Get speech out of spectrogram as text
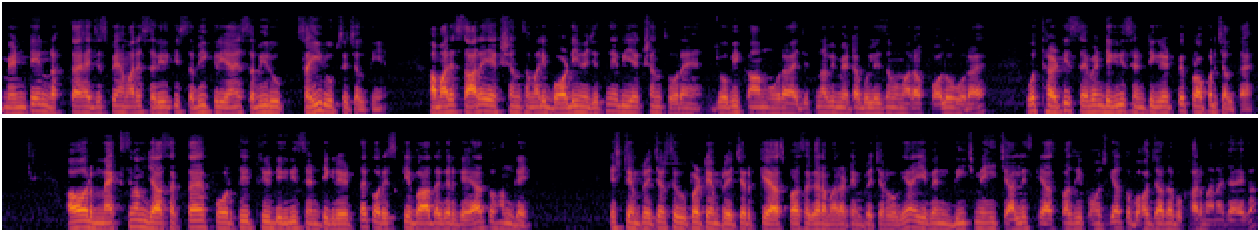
मेंटेन रखता है, जिसपे हमारे शरीर की सभी क्रियाएँ सभी रूप, सही रूप से चलती हैं। हमारे सारे एक्शंस हमारी बॉडी में जितने भी एक्शंस हो रहे हैं, जो भी काम हो रहा है, जितना भी मेटाबॉलिज्म हमारा फॉलो हो रहा है, वो 37 डिग्री सेंटीग्रेड पे प्रॉपर चलता है। और मैक्सिमम जा सकता है 43 डिग्री सेंटीग्रेड तक, और इसके बाद अगर गया तो हम गए। इस टेम्परेचर से ऊपर टेम्परेचर के आसपास अगर हमारा टेम्परेचर हो गया इवन बीच में ही 40 के आसपास भी पहुँच गया तो बहुत ज़्यादा बुखार माना जाएगा,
